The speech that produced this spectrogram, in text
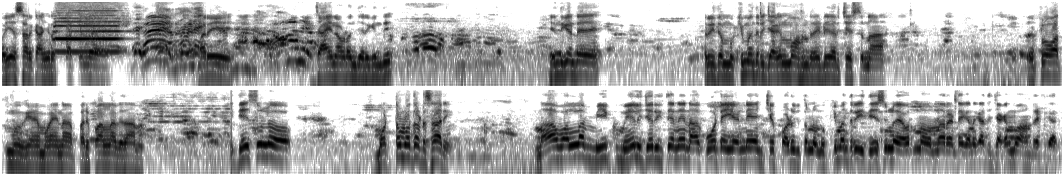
వైఎస్ఆర్ కాంగ్రెస్ పార్టీలో మరి జాయిన్ అవ్వడం జరిగింది ఎందుకంటే ప్రీతం ముఖ్యమంత్రి జగన్మోహన్ రెడ్డి గారు చేస్తున్న విప్లవాత్మకమైన పరిపాలనా విధానం. ఈ దేశంలో మొట్టమొదటిసారి నా వల్ల మీకు మేలు జరిగితేనే నాకు ఓటేయండి అని చెప్పి అడుగుతున్న ముఖ్యమంత్రి ఈ దేశంలో ఎవరన్నా ఉన్నారంటే కనుక అది జగన్మోహన్ రెడ్డి గారు.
